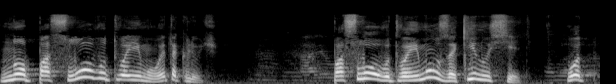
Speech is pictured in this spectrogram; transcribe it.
но по слову твоему, это ключ. По слову твоему закину сеть. Вот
